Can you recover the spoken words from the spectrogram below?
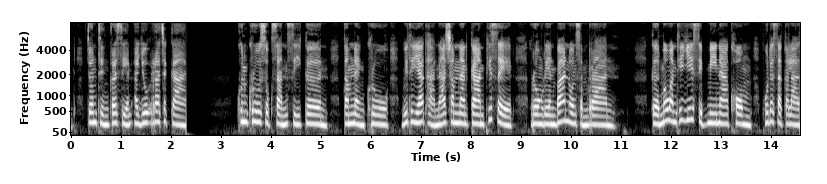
ตร จนถึงเกษียณอายุราชการ คุณครูสุขสันต์ศรีเกิน ตำแหน่งครู วิทยาฐานะชำนาญการพิเศษ โรงเรียนบ้านโนนสำราญ เกิดเมื่อวันที่ 20 มีนาคม พุทธศักราช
